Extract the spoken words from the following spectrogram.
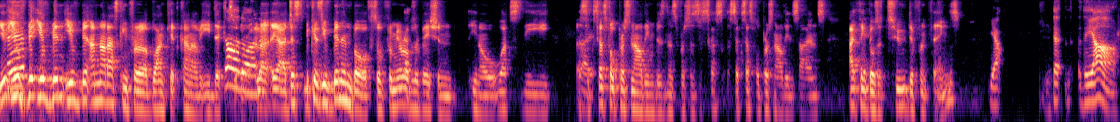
You, have been, you've been, you've been. I'm not asking for a blanket kind of edict. No, no, no. yeah, just because you've been in both. So, from your observation, you know, what's the a right. successful personality in business versus success, a successful personality in science? I think those are two different things. Yeah, they are.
